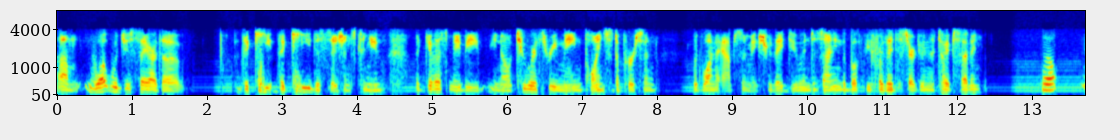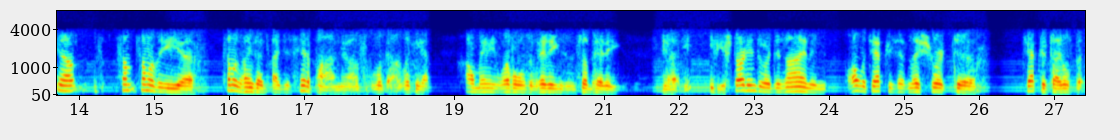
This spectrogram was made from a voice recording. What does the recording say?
um, what would you say are the the key the key decisions? Can you like, give us maybe you know two or three main points that a person would want to absolutely make sure they do in designing the book before they start doing the typesetting? Well, you know, some some of the uh, some of the things I, I just hit upon, you know, look, uh, looking at how many levels of headings and subheadings. You know, if you start into a design and all the chapters have nice short uh, chapter titles, but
